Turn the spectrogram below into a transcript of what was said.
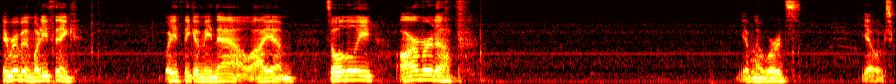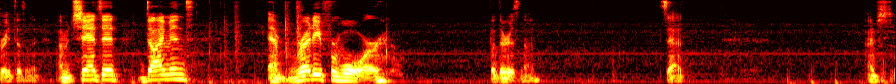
Hey Ribbon, what do you think? What do you think of me now? I am totally armored up. You have no words? Yeah, looks great, doesn't it? I'm enchanted, diamond, and ready for war. But there is none. Sad. I just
